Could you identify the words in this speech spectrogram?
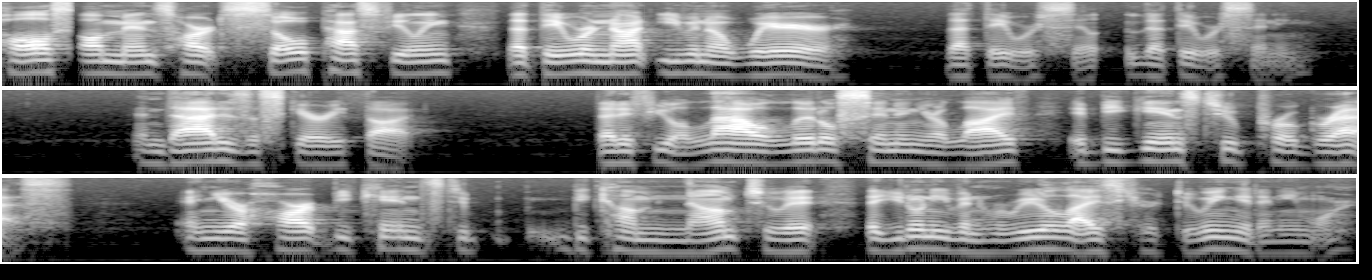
Paul saw men's hearts so past feeling that they were not even aware that they were, that they were sinning. And that is a scary thought. That if you allow a little sin in your life, it begins to progress and your heart begins to become numb to it that you don't even realize you're doing it anymore.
